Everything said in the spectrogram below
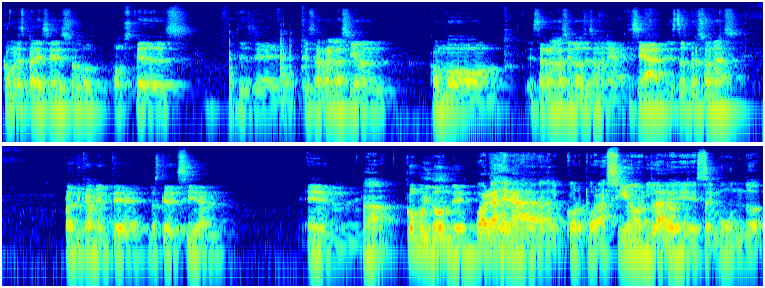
¿cómo les parece eso a ustedes desde esa relación, como estar relacionados de esa manera? Que sean estas personas prácticamente los que decidan en Ah. cómo y dónde. Vos hablas de la corporación y Claro, de ese sí. mundo.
